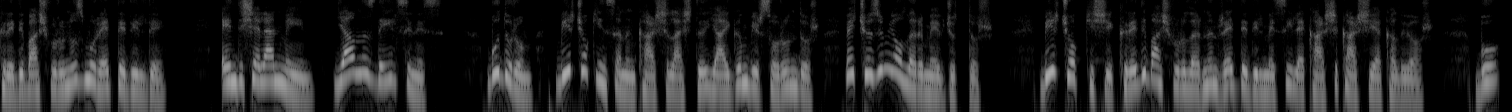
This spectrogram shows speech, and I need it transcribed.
Kredi başvurunuz mu reddedildi? Endişelenmeyin, yalnız değilsiniz. Bu durum birçok insanın karşılaştığı yaygın bir sorundur ve çözüm yolları mevcuttur. Birçok kişi kredi başvurularının reddedilmesiyle karşı karşıya kalıyor. Bu,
